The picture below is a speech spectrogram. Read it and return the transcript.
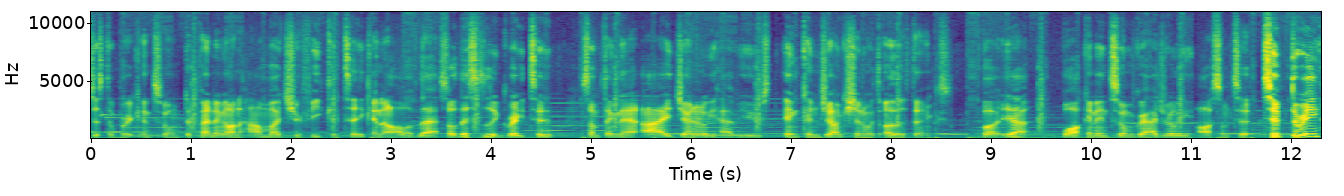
just to break into them, depending on how much your feet can take and all of that. So this is a great tip, something that I generally have used in conjunction with other things. But yeah, walking into them gradually, awesome tip. Tip three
